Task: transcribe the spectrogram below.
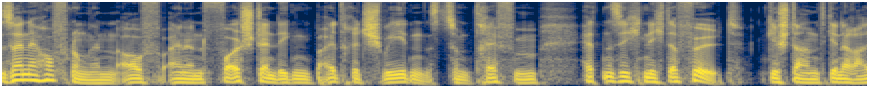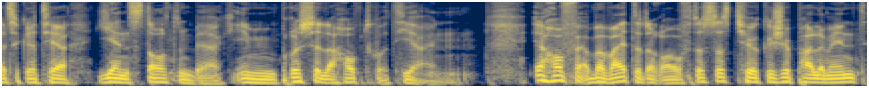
Seine Hoffnungen auf einen vollständigen Beitritt Schwedens zum Treffen hätten sich nicht erfüllt, gestand Generalsekretär Jens Stoltenberg im Brüsseler Hauptquartier ein. Er hoffe aber weiter darauf, dass das türkische Parlament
